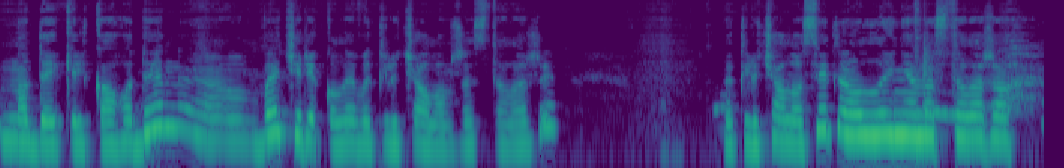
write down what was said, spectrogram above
на декілька годин е, ввечері, коли виключала вже стелажі, виключала освітлення на стелажах,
